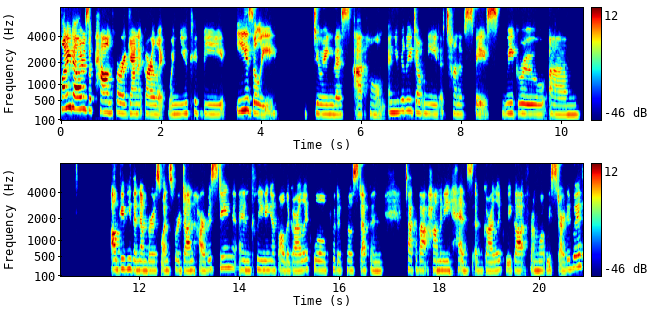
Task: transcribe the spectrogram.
$20 a pound for organic garlic when you could be easily doing this at home and you really don't need a ton of space. We grew, um, I'll give you the numbers once we're done harvesting and cleaning up all the garlic. We'll put a post up and talk about how many heads of garlic we got from what we started with.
